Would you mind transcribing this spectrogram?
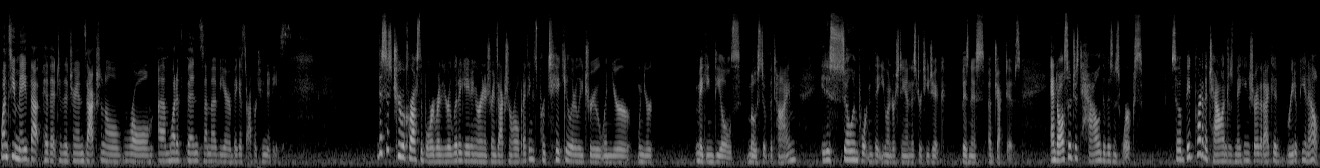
Once you made that pivot to the transactional role, um, what have been some of your biggest opportunities? This is true across the board, whether you're litigating or in a transactional role, but I think it's particularly true when you're when you're making deals most of the time. It is so important that you understand the strategic business objectives and also just how the business works. So a big part of the challenge was making sure that I could read a P&L,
